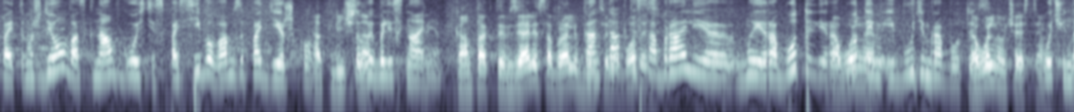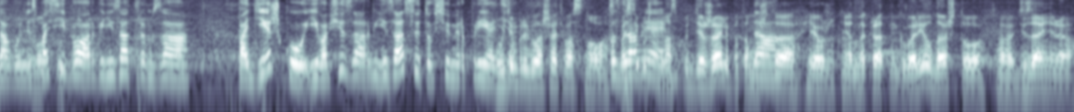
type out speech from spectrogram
Поэтому ждем вас к нам в гости. Спасибо вам за поддержку, Отлично. что вы были с нами. Контакты взяли, собрали, будете Контакты работать. собрали, мы работали, Довольны? работаем и будем работать. Довольны участием? Очень довольны. Ну, Спасибо супер. организаторам за поддержку и вообще за организацию этого всего мероприятия. Будем приглашать вас снова. Спасибо, что нас поддержали, потому Да. что я уже неоднократно говорил, да, что э, дизайнеры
